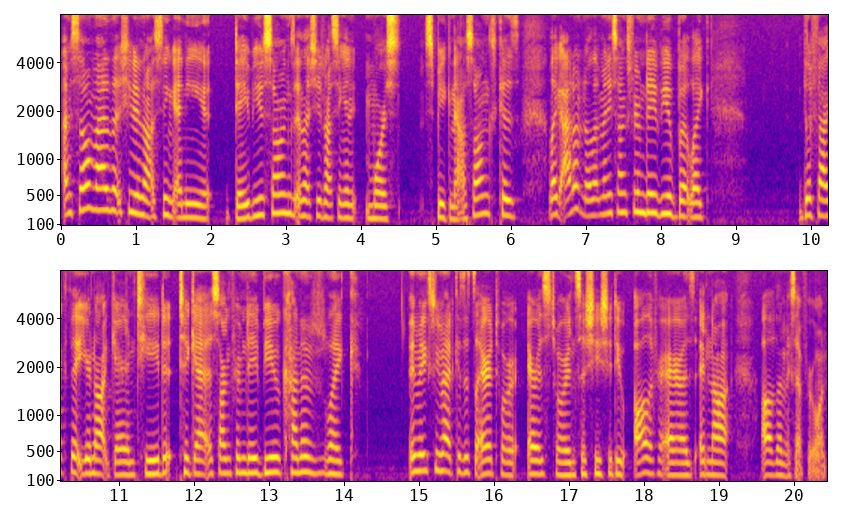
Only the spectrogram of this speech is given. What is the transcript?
I'm so mad that she did not sing any debut songs and that she did not sing any more s- Speak Now songs because, like, I don't know that many songs from debut, but like the fact that you're not guaranteed to get a song from debut kind of like it makes me mad because it's the era tour, eras tour, and so she should do all of her eras and not all of them except for one.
